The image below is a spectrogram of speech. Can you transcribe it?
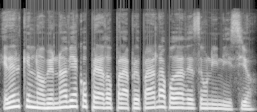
era el que el novio no había cooperado para preparar la boda desde un inicio.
